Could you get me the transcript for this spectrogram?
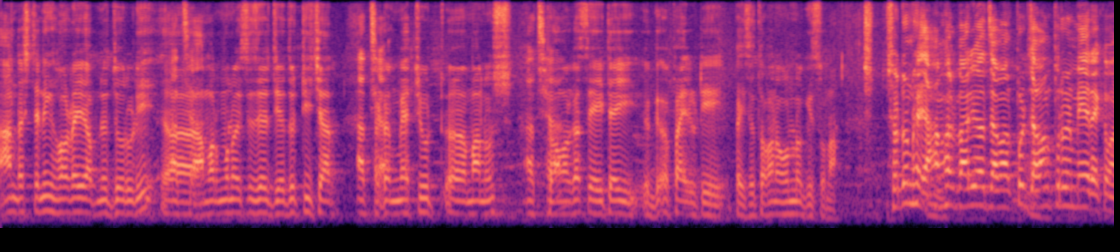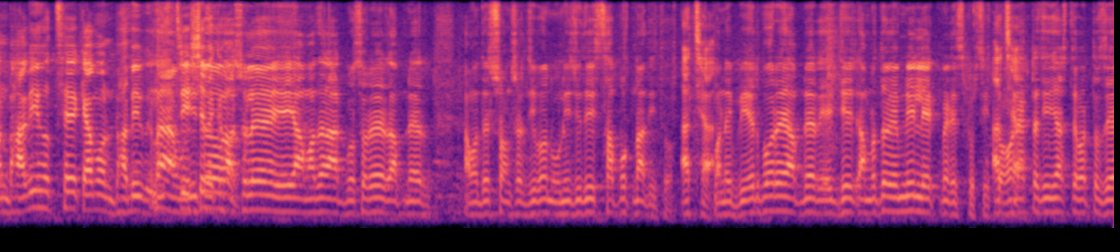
আন্ডারস্ট্যান্ডিং হওয়াটাই আপনার জরুরি আচ্ছা। আমার মনে হয়েছে যে যেহেতু টিচার আচ্ছা। একটা ম্যাচিউর মানুষ আচ্ছা। তো আমার কাছে এইটাই প্রায়োরিটি পাইছে তখন অন্য কিছু না ছোটন ভাই আমার বাড়িও জামালপুর জামালপুরের মেয়েরা কেমন ভাবি হচ্ছে কেমন ভাবি আসলে এই আমাদের আট বছরের আপনার আমাদের সংসার জীবন উনি যদি সাপোর্ট না দিত আচ্ছা। মানে বিয়ের পরে আপনার এই যে আমরা তো এমনি লেট ম্যারেজ করছি তখন আচ্ছা। একটা জিনিস আসতে পারতো যে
